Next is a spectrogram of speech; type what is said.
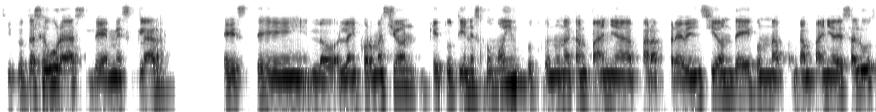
si tú te aseguras de mezclar este, la información que tú tienes como input con una campaña para prevención de, con una campaña de salud,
